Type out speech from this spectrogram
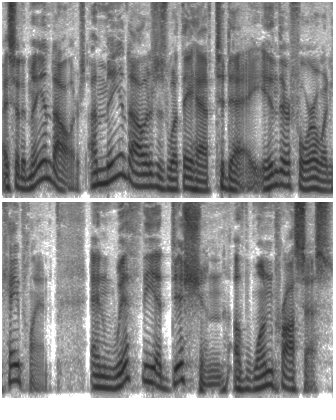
I said a million dollars. A million dollars is what they have today in their 401k plan. And with the addition of one process,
